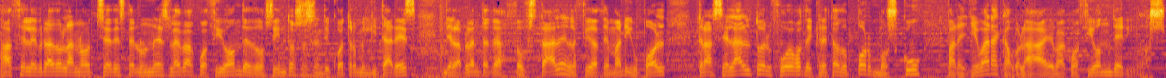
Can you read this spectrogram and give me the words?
ha celebrado la noche de este lunes la evacuación de 264 militares de la planta de Azovstal en la ciudad de Mariupol tras el alto el fuego decretado por Moscú para llevar a cabo la evacuación de heridos.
